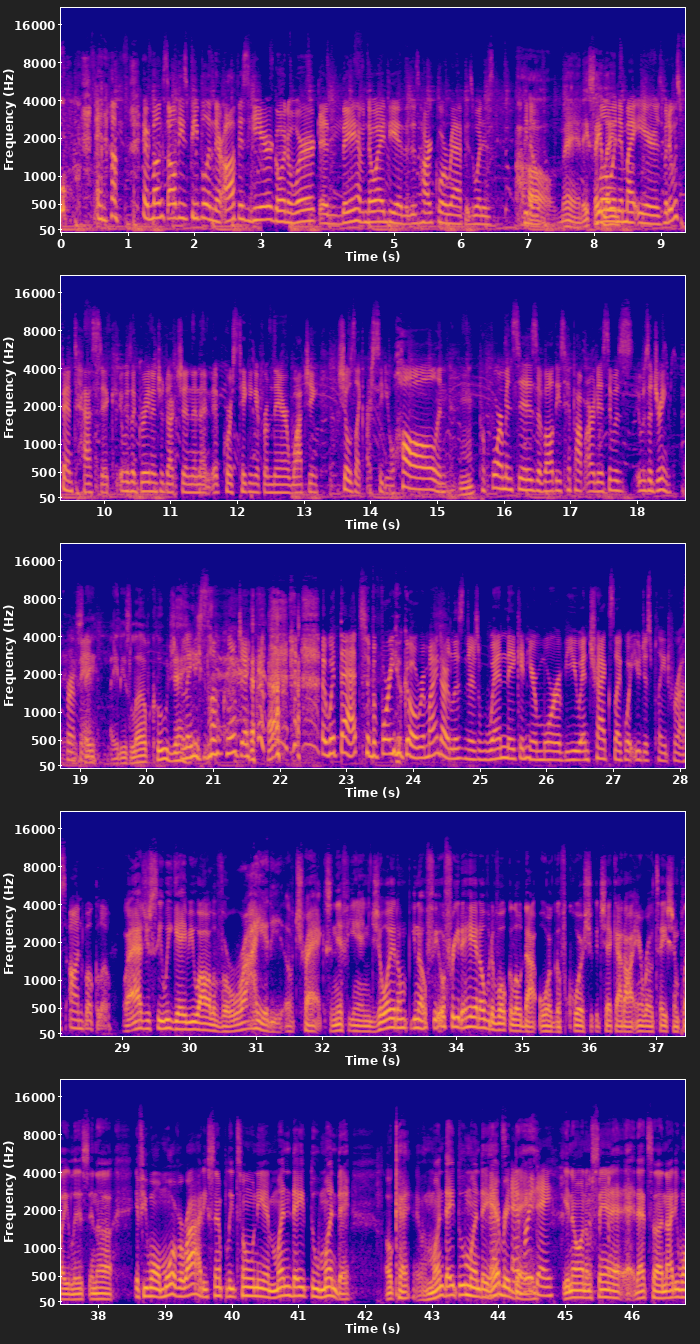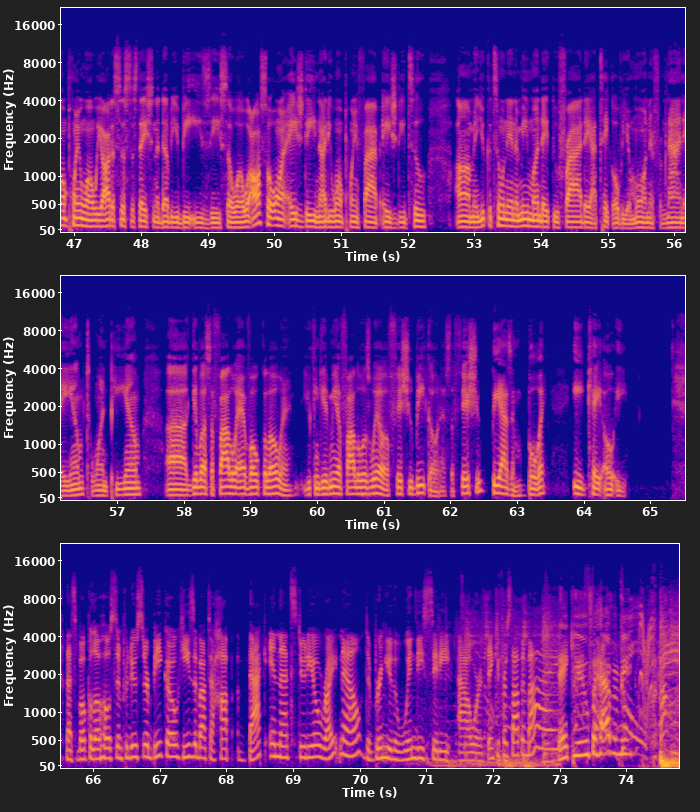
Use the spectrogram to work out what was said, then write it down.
and I'm amongst all these people in their office gear going to work, and they have no idea that this hardcore rap is what is, you know, oh man, they say blowing ladies- in my ears. But it was fantastic. It was a great introduction, and then of course taking it from there, watching shows like Arsenio Hall and Mm-hmm. performances of all these hip hop artists. It was it was a dream for a fan. ladies love Cool J. Ladies love Cool J. With that, before you go, remind our listeners when they can hear more of you and tracks like what you just played for us on Vocalo. Well, as you see, we gave you all a variety of tracks, and if you enjoyed them, you know, feel free to head over to vocalo.org. Of course, you can check out our in rotation playlist, and uh, if you want more variety, simply tune in Monday through Monday. Okay, Monday through Monday, That's every day. every day. You know what I'm saying? That's uh, 91.1. We are the sister station of WBEZ. So uh, we're also on HD 91.5 HD2. Um, and you can tune in to me Monday through Friday. I take over your morning from 9 a.m. to 1 p.m. Uh, give us a follow at Vocalo, and you can give me a follow as well. Official Biko. That's official. B as in boy. E K O E. That's Vocalo host and producer Biko. He's about to hop back in that studio right now to bring you the Windy City Hour. Thank you for stopping by. Thank you for having me.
